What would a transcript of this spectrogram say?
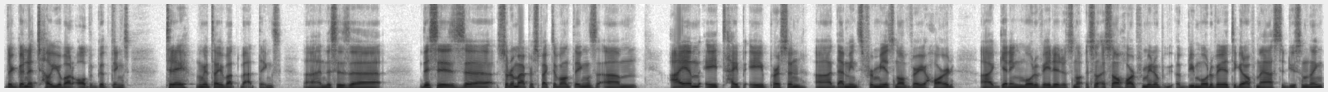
they're gonna tell you about all the good things. Today, I'm gonna tell you about the bad things, uh, and this is uh, this is uh, sort of my perspective on things. Um, I am a Type A person. Uh, that means for me, it's not very hard uh, getting motivated. It's not it's not it's not hard for me to be motivated to get off my ass to do something.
